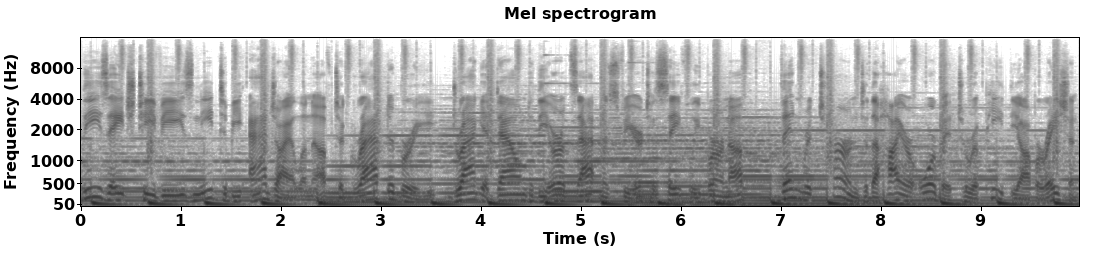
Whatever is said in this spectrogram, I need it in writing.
These HTVs need to be agile enough to grab debris, drag it down to the Earth's atmosphere to safely burn up, then return to the higher orbit to repeat the operation.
